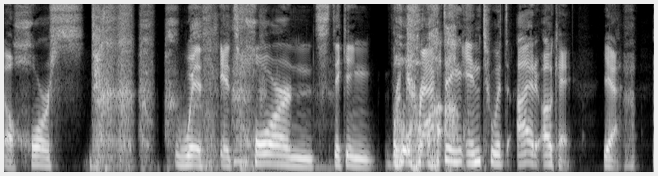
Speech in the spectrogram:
a horse with its horn sticking retracting into its eye. Okay. Yeah.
